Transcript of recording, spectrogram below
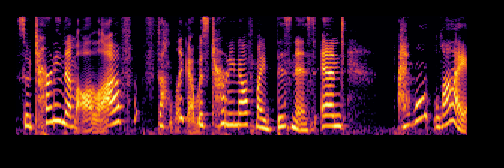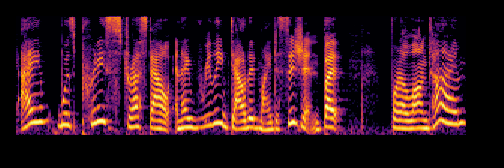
So turning them all off felt like I was turning off my business. And I won't lie, I was pretty stressed out and I really doubted my decision. But for a long time,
